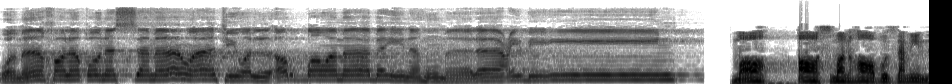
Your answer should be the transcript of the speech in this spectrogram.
وما خلقنا السماوات والارض وما بينهما لاعبین ما آسمان ها و زمین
